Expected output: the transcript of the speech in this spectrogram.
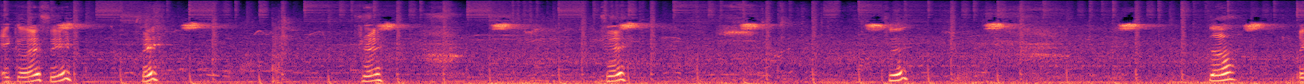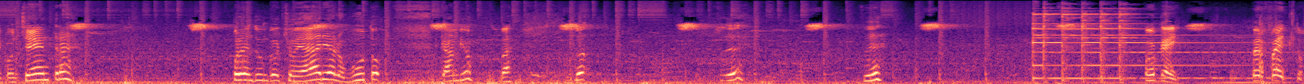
Ecco eh, sí sí sí sí sí se concentra prendo un goccio de aria lo buto cambio va ok perfecto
